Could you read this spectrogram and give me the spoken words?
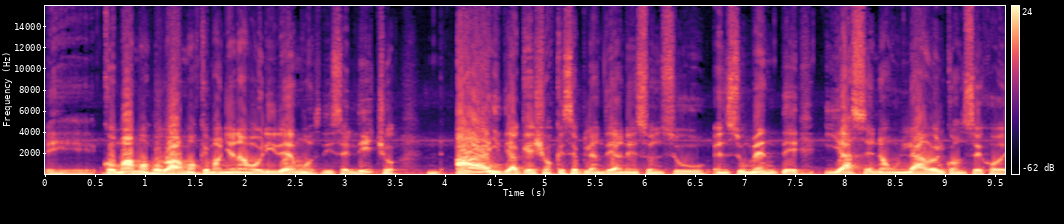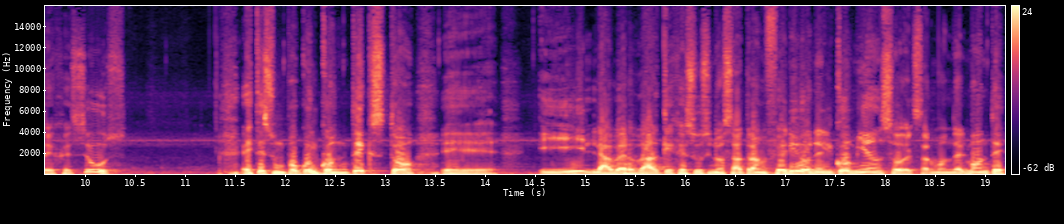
eh, comamos, bebamos, que mañana moriremos, dice el dicho. Hay de aquellos que se plantean eso en su, en su mente y hacen a un lado el consejo de Jesús. Este es un poco el contexto eh, y la verdad que Jesús nos ha transferido en el comienzo del Sermón del Monte.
